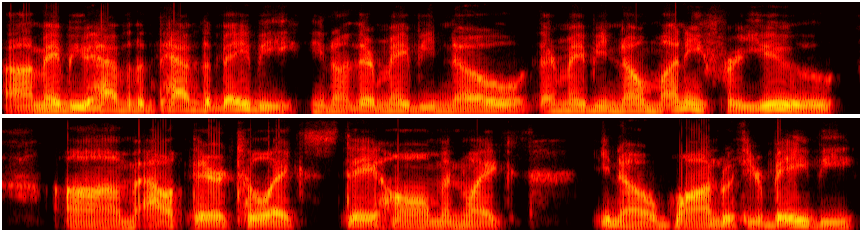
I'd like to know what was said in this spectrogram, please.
uh, maybe you have the have the baby. You know, there may be no there may be no money for you um, out there to like stay home and like you know bond with your baby.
